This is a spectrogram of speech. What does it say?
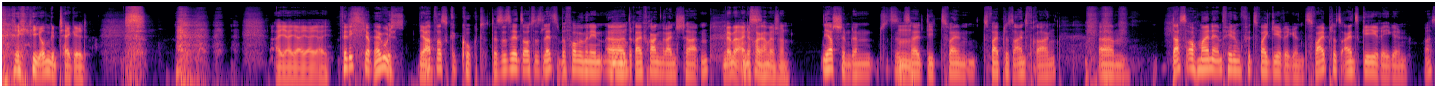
Richtig umgetackelt. Eieieiei. Felix, ich habe ich ja. hab was geguckt. Das ist jetzt auch das letzte, bevor wir mit den äh, Mhm. drei Fragen reinstarten. Wir haben ja eine Und- Frage haben wir schon. Ja, stimmt. Dann sind es Mhm. halt die zwei, zwei plus eins Fragen. ähm, das ist auch meine Empfehlung für 2G-Regeln. 2 plus 1 G-Regeln. Was?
